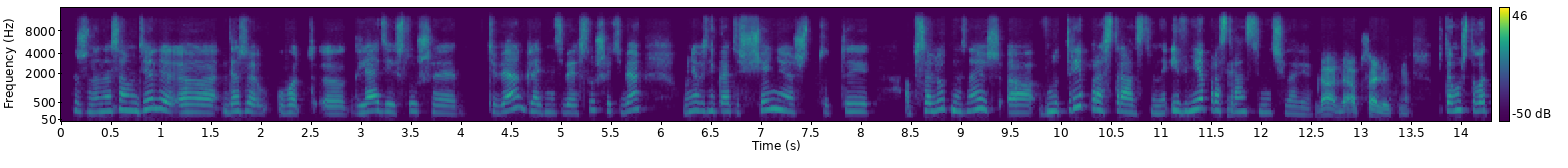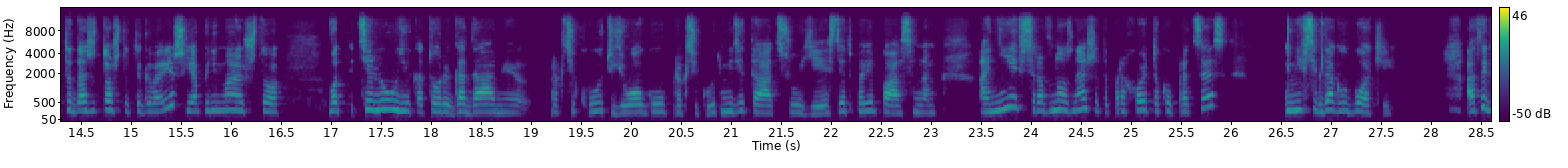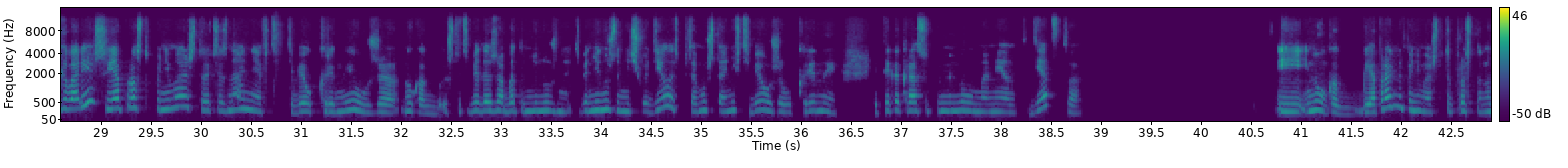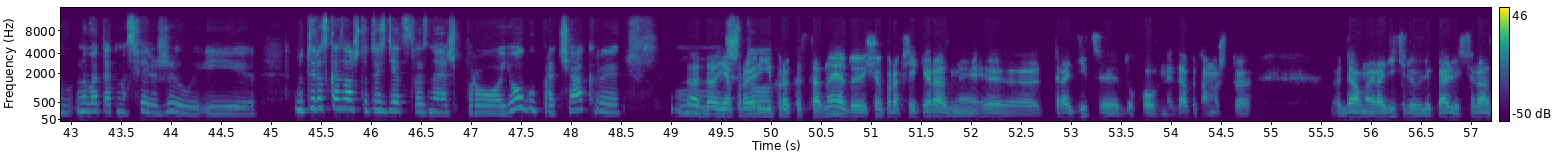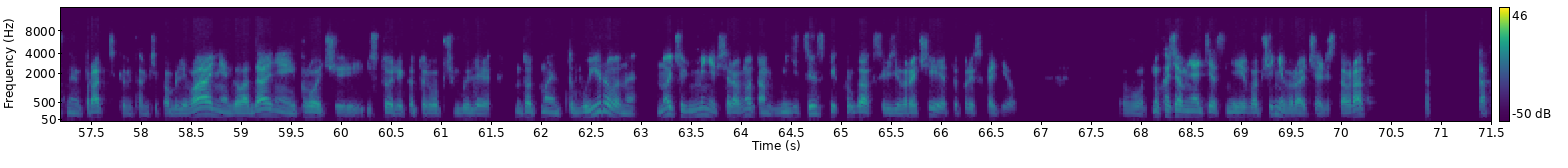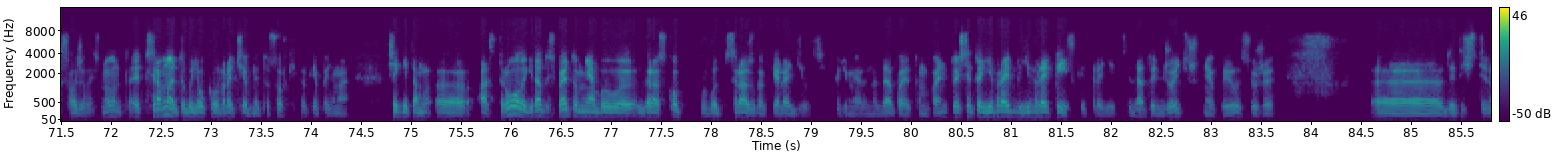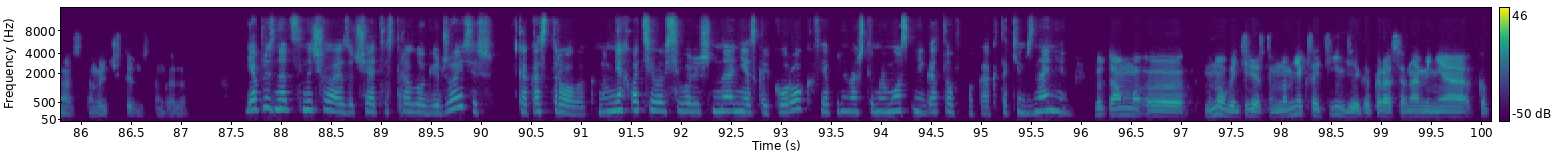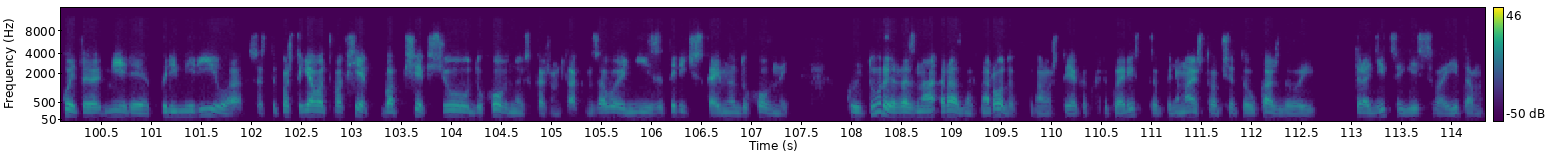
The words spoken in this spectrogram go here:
Слушай, ну на самом деле, э, даже вот э, глядя и слушая тебя, глядя на тебя и слушая тебя, у меня возникает ощущение, что ты абсолютно, знаешь, э, внутри пространственный и вне пространственный человек. Да, да, абсолютно. Потому что вот ты даже то, что ты говоришь, я понимаю, что вот те люди, которые годами практикуют йогу, практикуют медитацию, ездят по випасанам, они все равно, знаешь, это проходит такой процесс не всегда глубокий. А ты говоришь, и я просто понимаю, что эти знания в тебе укорены уже, ну, как бы, что тебе даже об этом не нужно, тебе не нужно ничего делать, потому что они в тебе уже укорены. И ты как раз упомянул момент детства, и, ну, как бы, я правильно понимаю, что ты просто ну, ну, в этой атмосфере жил, и... Ну, ты рассказал, что ты с детства знаешь про йогу, про чакры. Да, да, я про, и про Кастанеду, еще про всякие разные э, традиции духовные, да, потому что да, мои родители увлекались разными практиками, там, типа обливания, голодания и прочие истории, которые, в общем, были на тот момент табуированы, но, тем не менее, все равно там в медицинских кругах среди врачей это происходило. Вот. Ну, хотя у меня отец не, вообще не врач, а реставратор, так сложилось. Но это, все равно это были около врачебные тусовки, как я понимаю. Всякие там э, астрологи, да, то есть поэтому у меня был гороскоп вот сразу, как я родился примерно, да, поэтому, то есть это евро, европейская традиция, да, то есть Джойтиш у меня появился уже Э, в 2013 или 2014 году. Я, признаться, начала изучать астрологию Джойтиш как астролог, но мне хватило всего лишь на несколько уроков. Я поняла, что мой мозг не готов пока к таким знаниям. Ну, там э, много интересного. Но мне, кстати, Индия как раз, она меня в какой-то мере примирила. Потому что я вот вообще, вообще всю духовную, скажем так, назову ее не эзотерической, а именно духовной культуры разно, разных народов. Потому что я как фольклорист понимаю, что вообще-то у каждого традиции есть свои там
